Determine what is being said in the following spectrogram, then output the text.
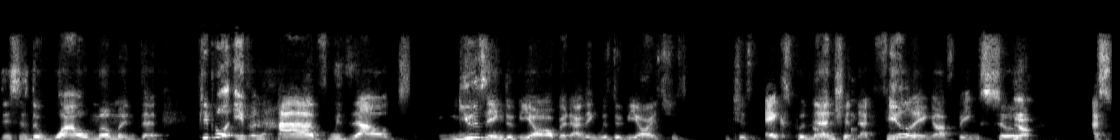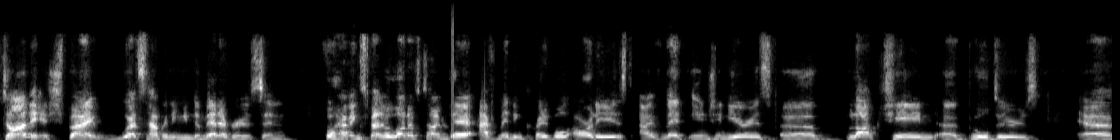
this is the wow moment that people even have without using the VR. But I think with the VR, it's just just exponential that feeling of being so yeah. astonished by what's happening in the metaverse and for having spent a lot of time there i've met incredible artists i've met engineers uh, blockchain uh, builders uh,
